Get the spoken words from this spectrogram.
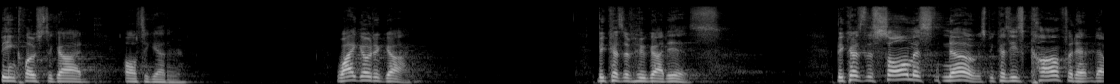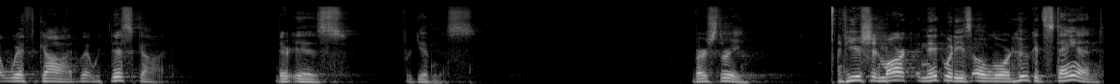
being close to God altogether. Why go to God? Because of who God is. Because the psalmist knows, because he's confident that with God, with this God, there is forgiveness. Verse 3 If you should mark iniquities, O Lord, who could stand?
